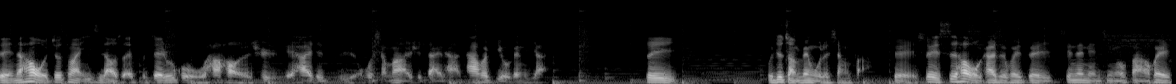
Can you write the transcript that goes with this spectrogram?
对，然后我就突然意识到说，哎，不对，如果我好好的去给他一些资源，我想办法去带他，他会比我更厉害。所以。我就转变我的想法，对，所以事后我开始会对现在年轻，我反而会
